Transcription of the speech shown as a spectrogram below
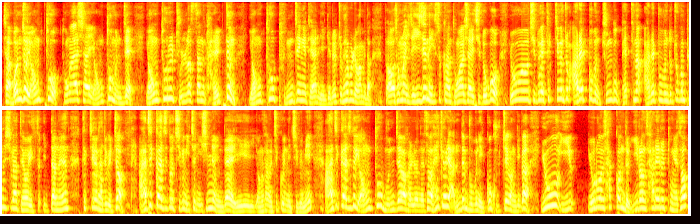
자, 먼저 영토, 동아시아의 영토 문제, 영토를 둘러싼 갈등, 영토 분쟁에 대한 얘기를 좀 해보려고 합니다. 어, 정말 이제 이제는 익숙한 동아시아의 지도고, 요 지도의 특징은 좀 아랫부분, 중국, 베트남 아랫부분도 조금 표시가 되어 있, 다는 특징을 가지고 있죠. 아직까지도 지금 2020년인데, 이 영상을 찍고 있는 지금이, 아직까지도 영토 문제와 관련해서 해결이 안 된 부분이 있고, 국제관계가 요, 이, 요런 사건들, 이런 사례를 통해서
